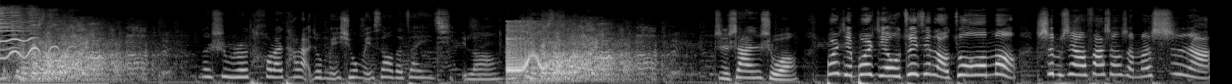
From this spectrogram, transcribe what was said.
那是不是后来他俩就没羞没臊的在一起了？纸山说：“波儿姐，波儿姐，我最近老做噩梦，是不是要发生什么事啊？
